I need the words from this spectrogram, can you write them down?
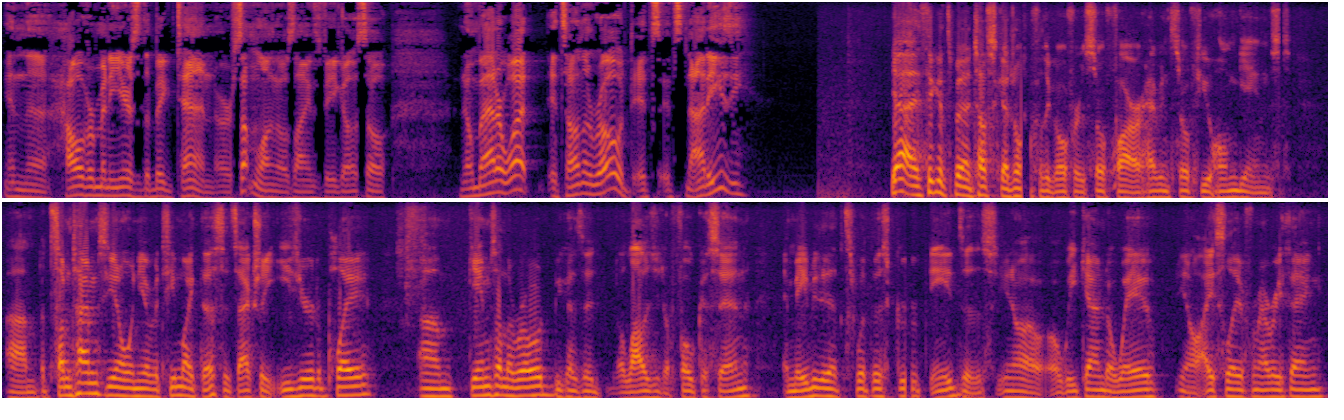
in the however many years of the Big Ten, or something along those lines, Vigo. So no matter what, it's on the road. It's it's not easy. Yeah, I think it's been a tough schedule for the Gophers so far, having so few home games. Um, but sometimes, you know, when you have a team like this, it's actually easier to play um, games on the road because it allows you to focus in. And maybe that's what this group needs is, you know, a, weekend away, you know, isolated from everything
